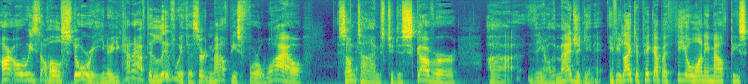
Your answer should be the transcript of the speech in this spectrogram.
aren't always the whole story. You know, you kind of have to live with a certain mouthpiece for a while sometimes to discover, uh, you know, the magic in it. If you'd like to pick up a Theo Wanne mouthpiece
